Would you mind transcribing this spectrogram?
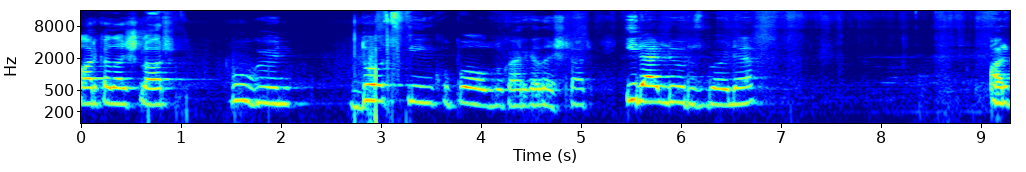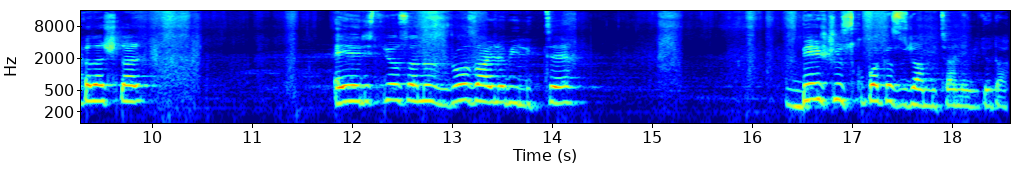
Arkadaşlar bugün 4000 kupa olduk arkadaşlar. İlerliyoruz böyle. Arkadaşlar eğer istiyorsanız Rosa ile birlikte 500 kupa kasacağım bir tane videoda.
